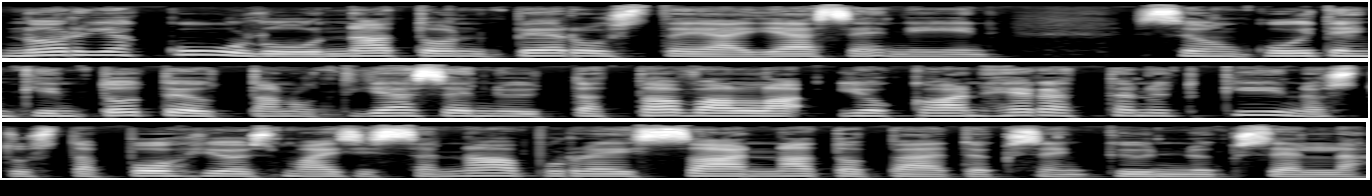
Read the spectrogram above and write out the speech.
Norja kuuluu Naton perustajajäseniin. Se on kuitenkin toteuttanut jäsenyyttä tavalla, joka on herättänyt kiinnostusta pohjoismaisissa naapureissaan NATO-päätöksen kynnyksellä.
